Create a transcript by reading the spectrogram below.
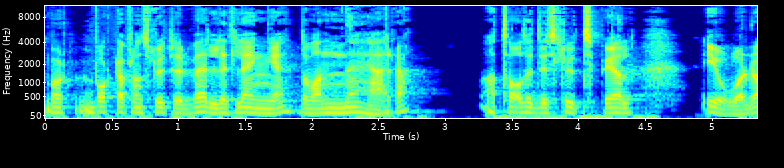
varit borta från slutspel väldigt länge. De var nära att ta sig till slutspel i år då.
